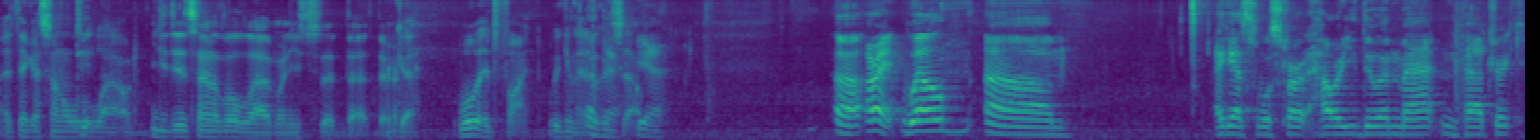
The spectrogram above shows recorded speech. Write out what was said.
I think I sound a little Did- loud. You did sound a little loud when you said that there. Okay. Well, it's fine. We can edit Okay. this out. Yeah. Uh, all right. Well, um, I guess we'll start. How are you doing, Matt and Patrick?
